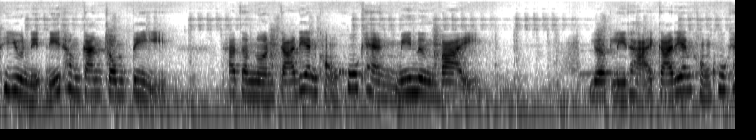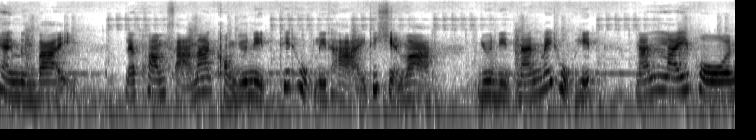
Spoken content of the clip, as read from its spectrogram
ที่ยูนิตนี้ทำการโจมตี ถ้าจำนวนการ์เดียนของคู่แข่งมี 1 ใบ เลือกรีทายการ์เดียนของคู่แข่ง 1 ใบ และความสามารถของยูนิตที่ถูกรีทายที่เขียนว่ายูนิตนั้นไม่ถูกฮิต นั้นไร้ผล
